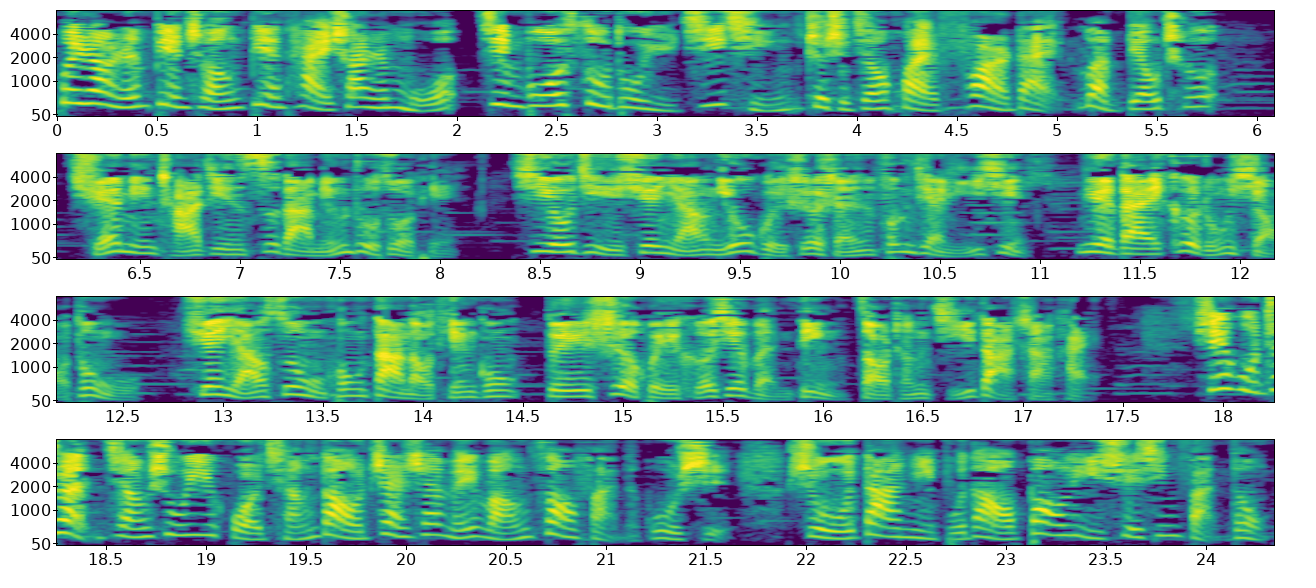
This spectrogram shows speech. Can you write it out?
会让人变成变态杀人魔。禁播《速度与激情》，这是教坏富二代乱飙车。全民查禁四大名著作品，《西游记》宣扬牛鬼蛇神、封建迷信，虐待各种小动物，宣扬孙悟空大闹天宫，对社会和谐稳定造成极大伤害。《水浒传》讲述一伙强盗占山为王造反的故事，属大逆不道、暴力血腥反动。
